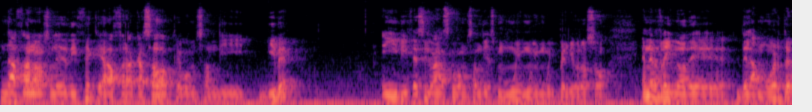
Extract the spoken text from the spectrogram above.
Nazanos, le dice que ha fracasado, que Sandy vive y dice Silvanas que Sandy es muy, muy, muy peligroso en el reino de, la muerte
